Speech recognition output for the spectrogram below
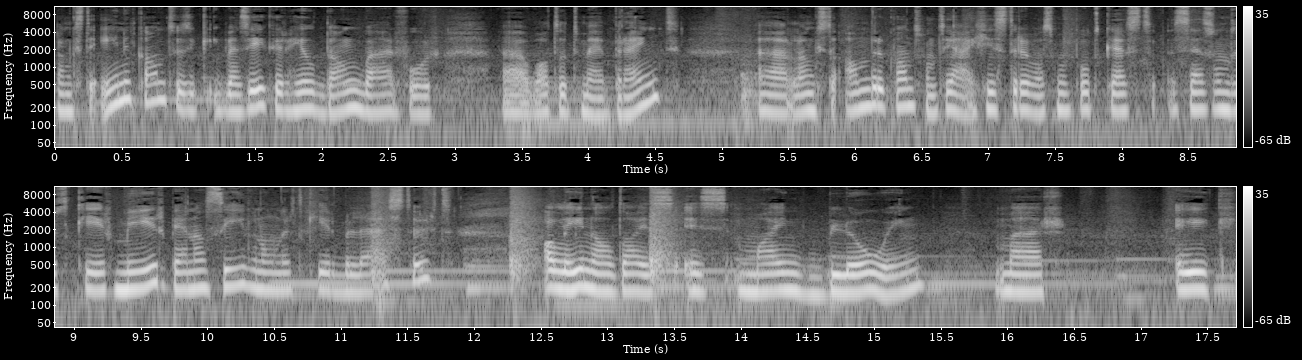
langs de ene kant. Dus ik, ik ben zeker heel dankbaar voor uh, wat het mij brengt. Uh, langs de andere kant, want ja, gisteren was mijn podcast 600 keer meer, bijna 700 keer beluisterd. Alleen al dat is, is mind-blowing. Maar ik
